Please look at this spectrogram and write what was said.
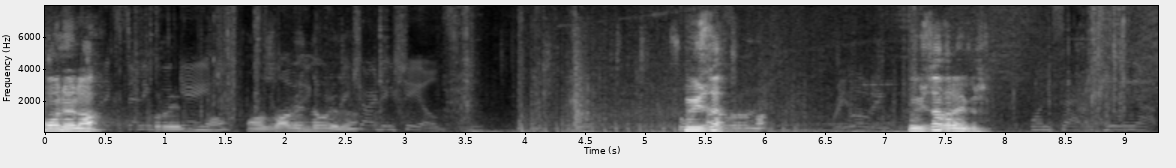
O ne la? Burayı engage. mı o? Daha beni de vuruyordu. ha. Şu Bu yüzden. uçtan vurun lan. Bu yüzde kırayı bir. One sec. Healing up.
